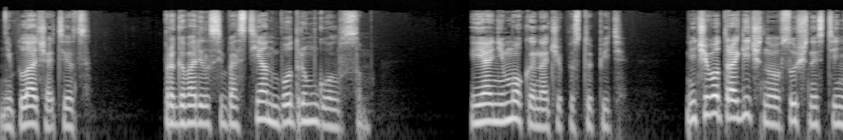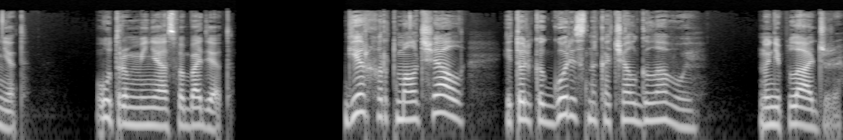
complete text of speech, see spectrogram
"Не плачь, отец", проговорил Себастьян бодрым голосом. "Я не мог иначе поступить. Ничего трагичного в сущности нет. Утром меня освободят". Герхард молчал и только горестно качал головой. Но не плачь же,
